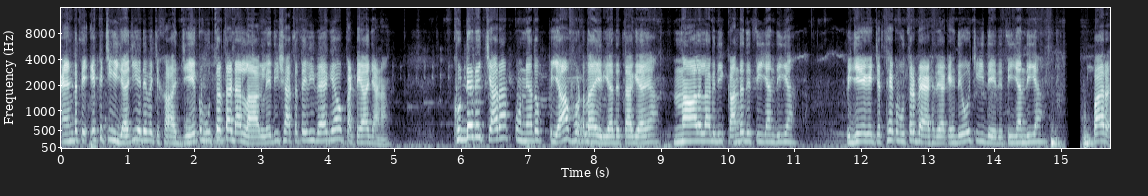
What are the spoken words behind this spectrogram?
ਐਂਡ ਤੇ ਇੱਕ ਚੀਜ਼ ਆ ਜੀ ਇਹਦੇ ਵਿੱਚ ਖਾਸ, ਜੇ ਕਬੂਤਰ ਤੁਹਾਡਾ ਲਾਗਲੇ ਦੀ ਛੱਤ ਤੇ ਵੀ ਬਹਿ ਗਿਆ, ਉਹ ਕੱਟਿਆ ਜਾਣਾ। ਖੁੱਡੇ ਦੇ ਚਾਰਾਂ ਕੋਨਿਆਂ ਤੋਂ 50 ਫੁੱਟ ਦਾ ਏਰੀਆ ਦਿੱਤਾ ਗਿਆ ਆ, ਨਾਲ ਲੱਗਦੀ ਕੰਧ ਦਿੱਤੀ ਜਾਂਦੀ ਆ। ਵੀ ਜੇ ਜਿੱਥੇ ਕਬੂਤਰ ਬੈਠਦੇ ਆ, ਕਿਸੇ ਦੇ ਉਹ ਚੀਜ਼ ਦੇ ਦਿੱਤੀ ਜਾਂਦੀ ਆ। ਪਰ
